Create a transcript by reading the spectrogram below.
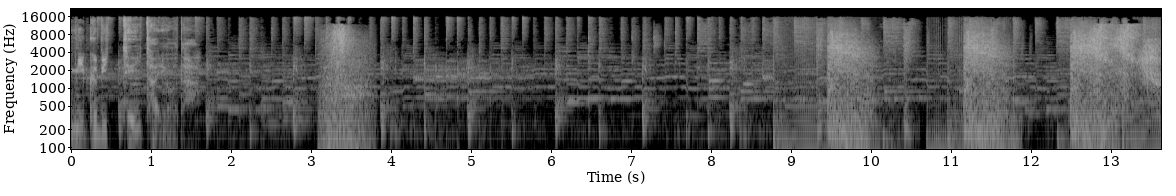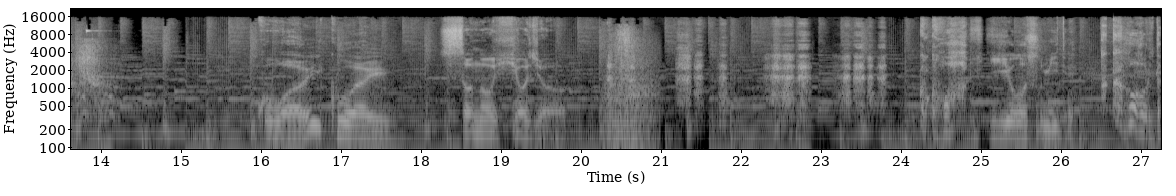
見くびっていたようだ。怖い怖い。その表情。ここは様子見でコールだ。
